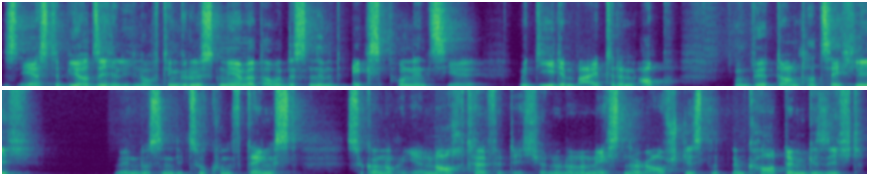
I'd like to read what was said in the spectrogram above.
Das erste Bier hat sicherlich noch den größten Mehrwert, aber das nimmt exponentiell mit jedem weiteren ab und wird dann tatsächlich, wenn du es in die Zukunft denkst, sogar noch eher ein Nachteil für dich. Wenn du dann am nächsten Tag aufstehst mit einem Kater im Gesicht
